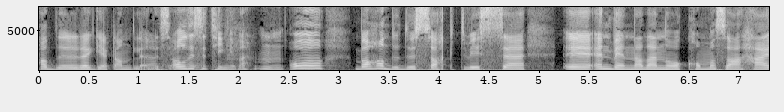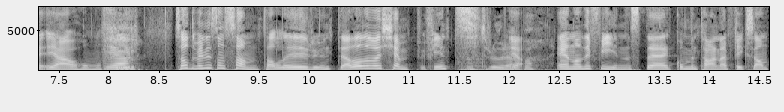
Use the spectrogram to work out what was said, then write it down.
Hadde reagert annerledes? Alle disse tingene. Mm. Og hva hadde du sagt hvis eh, eh, en venn av deg nå kom og sa 'hei, jeg er homofil'? Så hadde vi en sånn samtale rundt det. Da. Det var kjempefint. Det tror jeg Ja. på. En av de fineste kommentarene jeg fikk sånn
